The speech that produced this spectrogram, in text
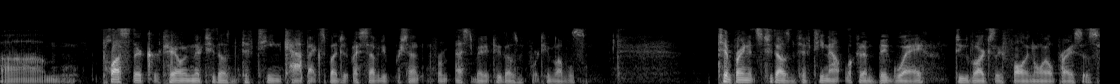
Um, plus, they're curtailing their 2015 capex budget by 70% from estimated 2014 levels, tempering its 2015 outlook in a big way due largely to falling oil prices.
